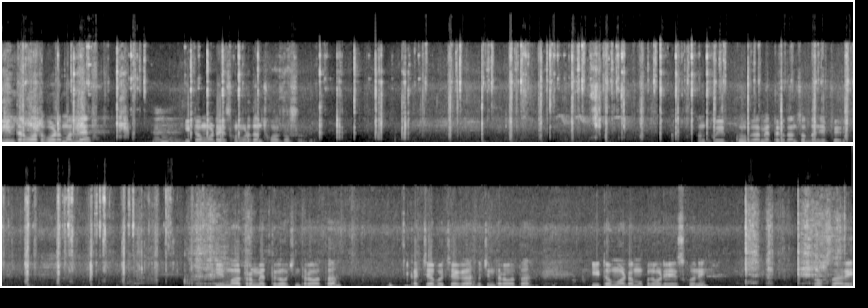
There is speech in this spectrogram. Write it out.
దీని తర్వాత కూడా మళ్ళీ. ఈ టమాటా వేసుకొని కూడా దంచుకోవాల్సి వస్తుంది. అందుకు ఎక్కువగా మెత్తగా దంచొద్దని చెప్పేది. ఈ మాత్రం మెత్తగా వచ్చిన తర్వాత కచ్చా బచ్చాగా వచ్చిన తర్వాత ఈ టమాటా ముక్కలు కూడా వేసుకొని ఒకసారి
